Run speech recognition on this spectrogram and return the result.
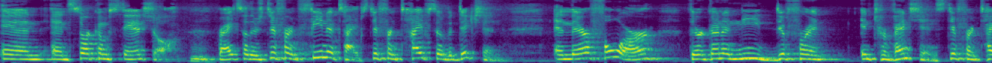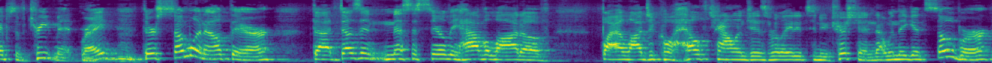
and, and circumstantial, mm. right? So there's different phenotypes, different types of addiction. And therefore, they're going to need different interventions, different types of treatment, right? Mm-hmm. There's someone out there that doesn't necessarily have a lot of biological health challenges related to nutrition that when they get sober,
